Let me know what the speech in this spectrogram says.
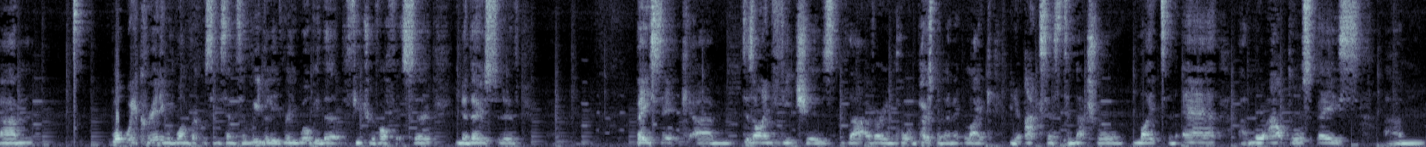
um, what we're creating with One Brickell City Centre, we believe really will be the, the future of office. So, you know, those sort of basic um, design features that are very important post-pandemic, like you know access to natural light and air, uh, more outdoor space. Um,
